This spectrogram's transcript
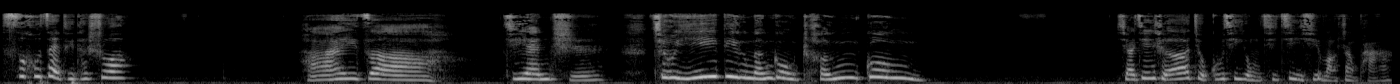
似乎在对他说：“孩子，坚持，就一定能够成功。”小金蛇就鼓起勇气继续往上爬，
